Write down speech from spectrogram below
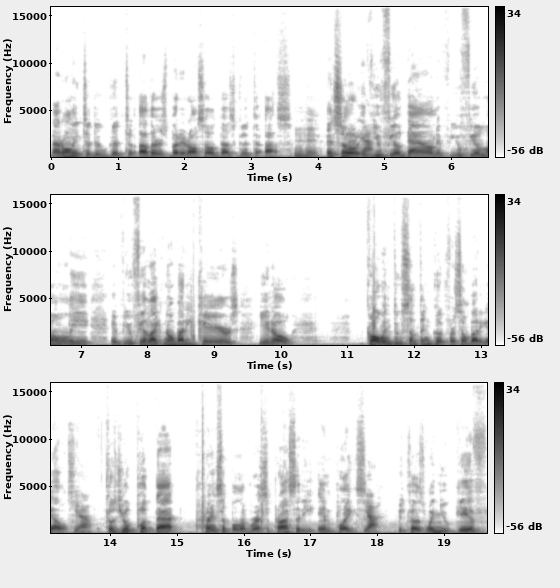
not only to do good to others, but it also does good to us. Mm-hmm. And so Oh, yeah. if you feel down, if you feel lonely, if you feel like nobody cares, you know, go and do something good for somebody else. Yeah. Because you'll put that principle of reciprocity in place. Yeah. Because when you give,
